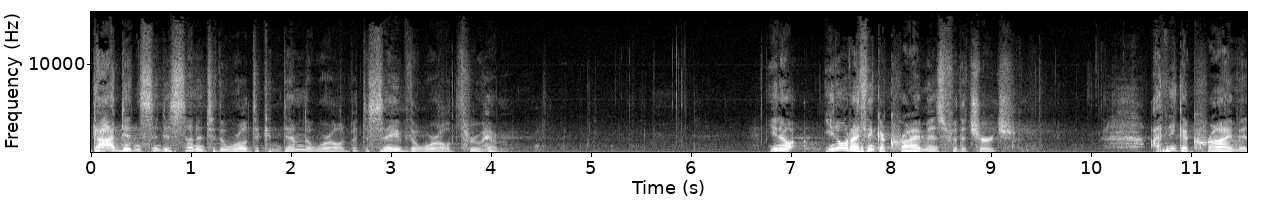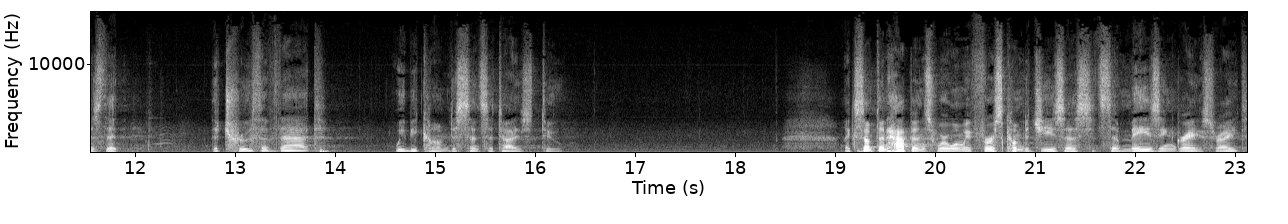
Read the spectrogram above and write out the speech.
God didn't send his son into the world to condemn the world, but to save the world through him. You know, you know what I think a crime is for the church? I think a crime is that the truth of that we become desensitized to. Like something happens where when we first come to Jesus, it's amazing grace, right?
